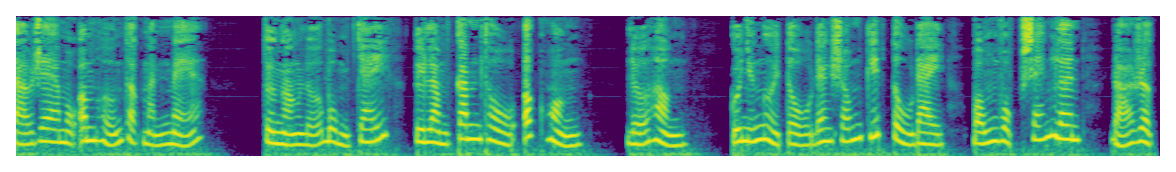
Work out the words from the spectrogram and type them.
tạo ra một âm hưởng thật mạnh mẽ. Từ ngọn lửa bùng cháy, từ lòng căm thù, ất huận, lửa hận của những người tù đang sống kiếp tù đầy, bỗng vụt sáng lên, đỏ rực,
